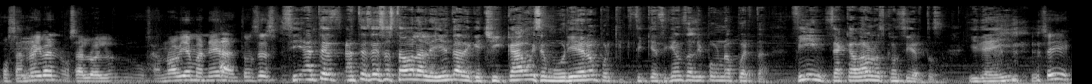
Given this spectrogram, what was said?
O sea, Sí. no iban, o sea, lo- el- o sea, no había manera. Entonces, Sí, antes, antes de eso estaba la leyenda de que Chicago y se murieron porque que se querían salir por una puerta. Fin, se acabaron los conciertos. Y de ahí. sí.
